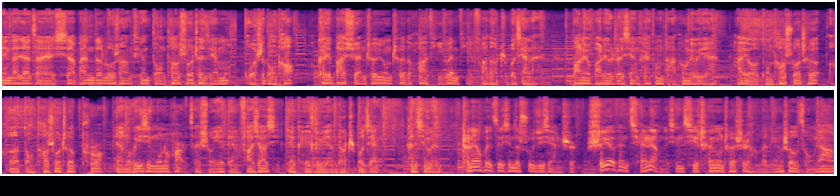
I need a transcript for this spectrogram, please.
欢迎大家在下班的路上听董涛说车节目，我是董涛。可以把选车用车的话题问题发到直播间来，八六八六热线开通打通留言，还有董涛说车和董涛说车 Pro 两个微信公众号，在首页点发消息，也可以留言到直播间看新闻。乘联会最新的数据显示，十月份前两个星期乘用车市场的零售总量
